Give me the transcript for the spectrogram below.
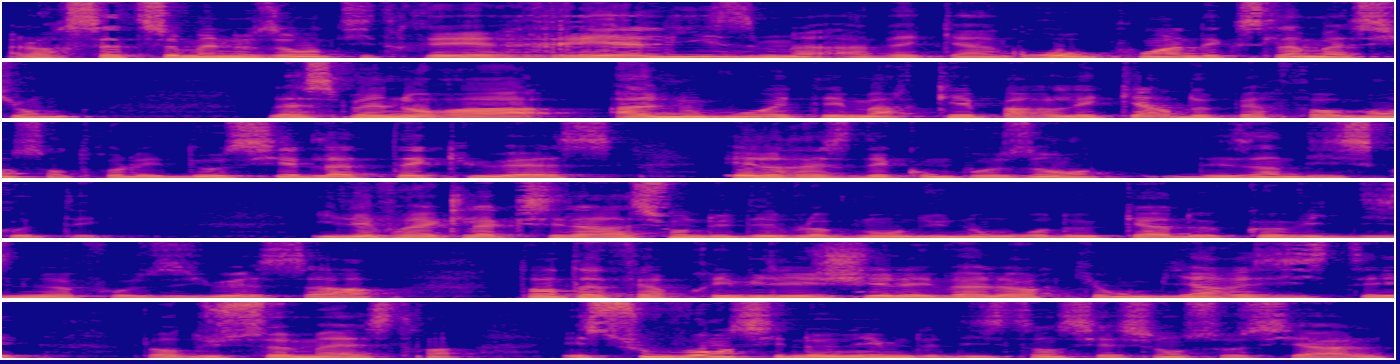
Alors cette semaine nous avons titré Réalisme avec un gros point d'exclamation. La semaine aura à nouveau été marquée par l'écart de performance entre les dossiers de la tech US et le reste des composants des indices cotés. Il est vrai que l'accélération du développement du nombre de cas de Covid-19 aux USA tente à faire privilégier les valeurs qui ont bien résisté lors du semestre et souvent synonyme de distanciation sociale,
